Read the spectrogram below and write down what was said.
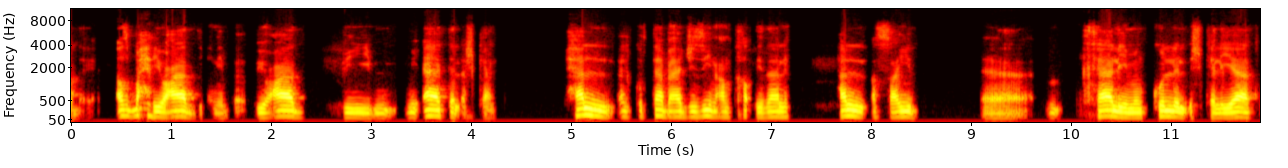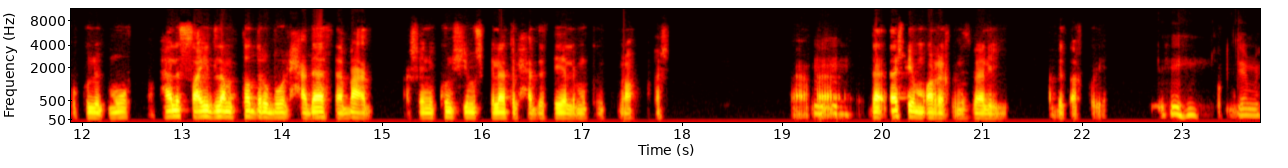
ده يعني. أصبح يعاد يعني بيعاد بمئات الأشكال. هل الكتاب عاجزين عن تخطي ذلك؟ هل الصعيد آه، خالي من كل الإشكاليات وكل الأمور؟ هل الصعيد لم تضربه الحداثة بعد عشان يكون في مشكلاته الحداثية اللي ممكن تناقش ده, ده شيء مؤرق بالنسبة لي حبيت أذكر يعني. جميل.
